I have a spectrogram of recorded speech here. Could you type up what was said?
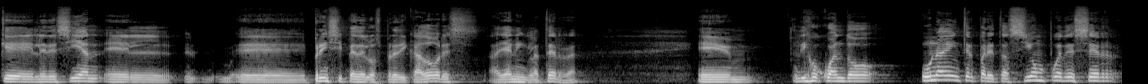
que le decían el, eh, príncipe de los predicadores allá en Inglaterra, eh, dijo, cuando una interpretación puede ser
